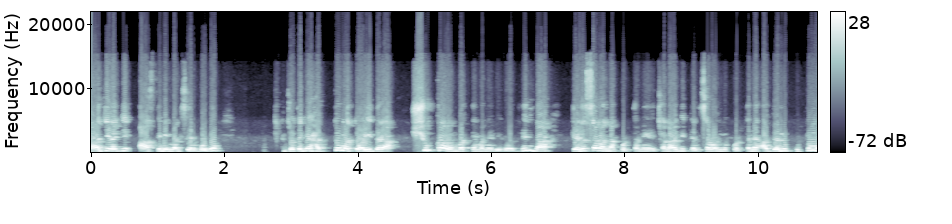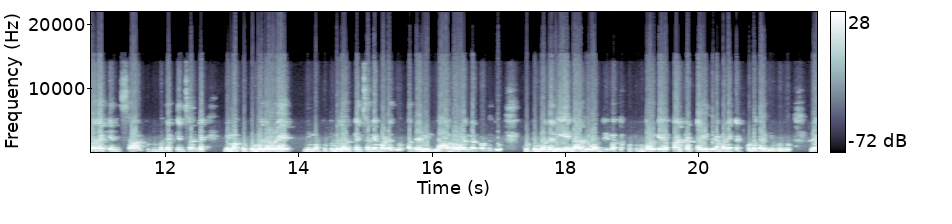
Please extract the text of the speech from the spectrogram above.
ರಾಜಿಯಾಗಿ ಆಸ್ತಿ ನಿಮ್ಮಲ್ಲಿ ಸೇರ್ಬೋದು. ಜೊತೆಗೆ ಹತ್ತು ಮತ್ತು ಐದರ ಶುಕ್ರ ಒಂಬತ್ತನೇ ಮನೆಯಲ್ಲಿ ಇರೋದ್ರಿಂದ ಕೆಲಸವನ್ನ ಕೊಡ್ತಾನೆ, ಚೆನ್ನಾಗಿ ಕೆಲಸವನ್ನು ಕೊಡ್ತಾನೆ. ಅದರಲ್ಲೂ ಕುಟುಂಬದ ಕೆಲಸ ಕುಟುಂಬದ ಕೆಲಸ ಅಂದ್ರೆ ನಿಮ್ಮ ಕುಟುಂಬದವರೇ, ನಿಮ್ಮ ಕುಟುಂಬದವ್ರ ಕೆಲಸನೇ ಮಾಡೋದು, ಅದರಲ್ಲಿ ಲಾಭವನ್ನ ನೋಡೋದು. ಕುಟುಂಬದಲ್ಲಿ ಏನಾದ್ರೂ ಒಂದು ಇವಾಗ ಕುಟುಂಬದವ್ರಿಗೆ ಕಾಂಟ್ರಾಕ್ಟ್ ಆಗಿದ್ರೆ ಮನೆ ಕಟ್ಕೊಡೋದಾಗಿರ್ಬೋದು. ಇಲ್ಲ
